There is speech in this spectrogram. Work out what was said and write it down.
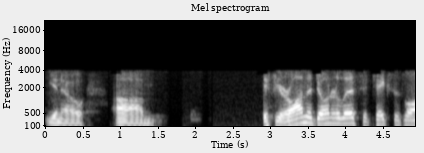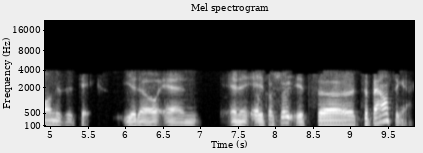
You know, um, if you're on the donor list, it takes as long as it takes. You know, and and it, yeah, it's it's a it's a balancing act.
